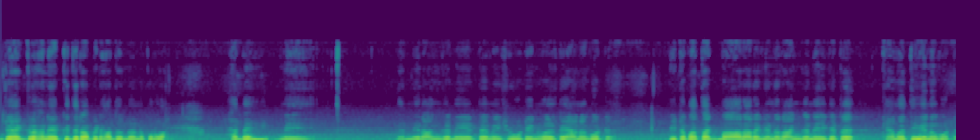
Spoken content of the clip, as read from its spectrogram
ජයග්‍රහණයක් විදිහට අපිට හඳුන්වන්න පුළුවන්. හැබැයි මේ දැන් මේ රංගනයට මේ ෂූටින් වලට යනකොට පිටපතක් බාර අරගෙන රංගනයකට කැමති වෙනකොට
